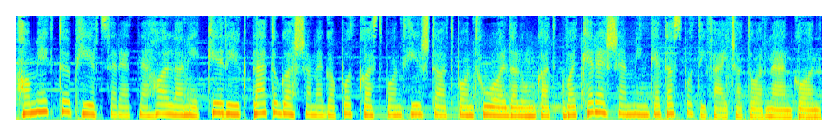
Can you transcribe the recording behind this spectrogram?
Ha még több hírt szeretne hallani, kérjük, látogassa meg a podcast.hírstart.hu oldalunkat, vagy keressen minket a Spotify csatornánkon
